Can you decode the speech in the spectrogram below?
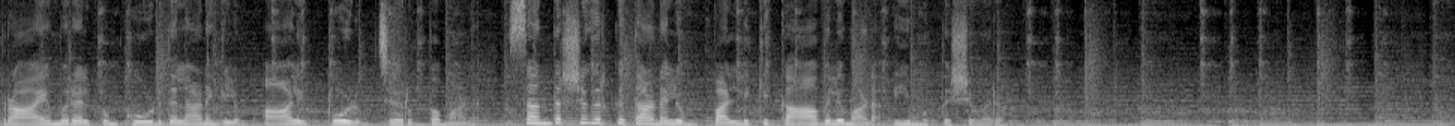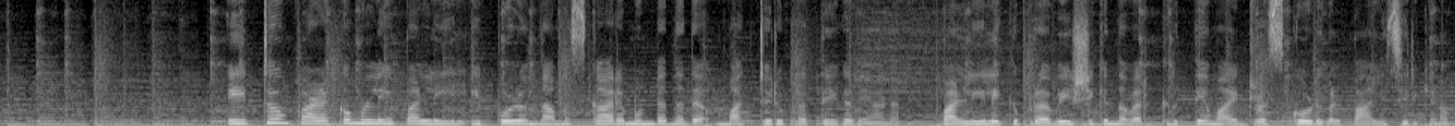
പ്രായമൊരൽപ്പം കൂടുതലാണെങ്കിലും ആളിപ്പോഴും ചെറുപ്പമാണ്. സന്ദർശകർക്ക് തണലും പള്ളിക്ക് കാവലുമാണ് ഈ മുത്തശ്ശിമരം ഏറ്റവും പഴക്കമുള്ള ഈ പള്ളിയിൽ ഇപ്പോഴും നമസ്കാരമുണ്ടെന്നത് മറ്റൊരു പ്രത്യേകതയാണ് പള്ളിയിലേക്ക് പ്രവേശിക്കുന്നവർ കൃത്യമായി ഡ്രസ് കോഡുകൾ പാലിച്ചിരിക്കണം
